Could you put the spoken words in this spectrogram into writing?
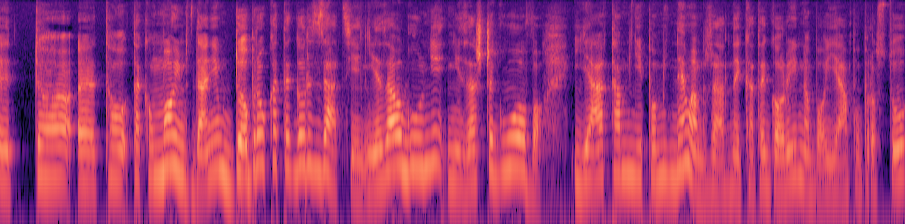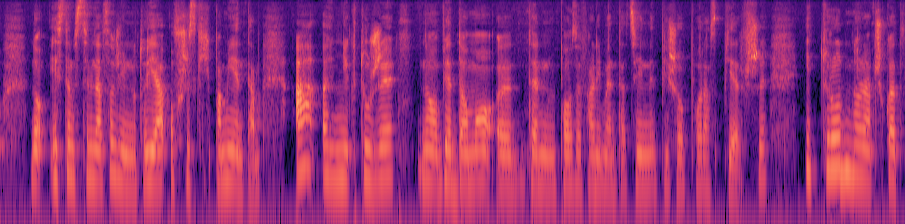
y, to, y, to taką moim zdaniem dobrą kategoryzację, nie za ogólnie, nie za szczegółowo. Ja tam nie pominęłam żadnej kategorii, no bo ja po prostu no, jestem z tym na co dzień, no to ja o wszystkich pamiętam. A niektórzy, no wiadomo, y, ten pozew alimentacyjny piszą po raz pierwszy i trudno na przykład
